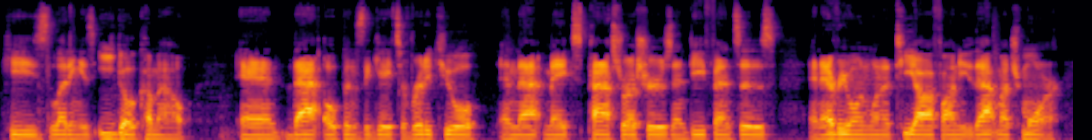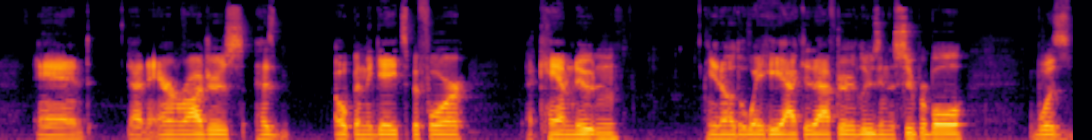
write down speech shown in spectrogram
He's letting his ego come out. And that opens the gates of ridicule. And that makes pass rushers and defenses and everyone want to tee off on you that much more. And, and Aaron Rodgers has opened the gates before. A Cam Newton, you know, the way he acted after losing the Super Bowl was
